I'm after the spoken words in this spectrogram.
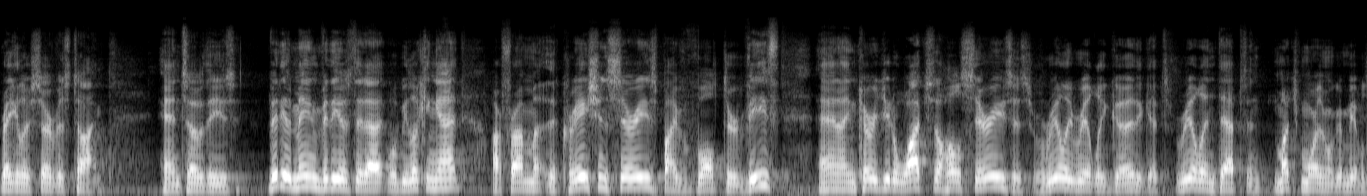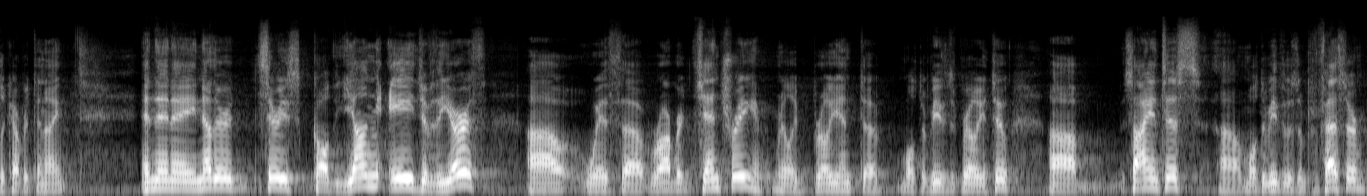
regular service time. And so these video, main videos that uh, we'll be looking at are from the Creation series by Walter Veith. And I encourage you to watch the whole series. It's really, really good. It gets real in depth and much more than we're going to be able to cover tonight. And then another series called Young Age of the Earth uh, with uh, Robert Gentry, really brilliant. Uh, Walter Veith is brilliant too. Uh, scientist. Uh, Walter Veith was a professor,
